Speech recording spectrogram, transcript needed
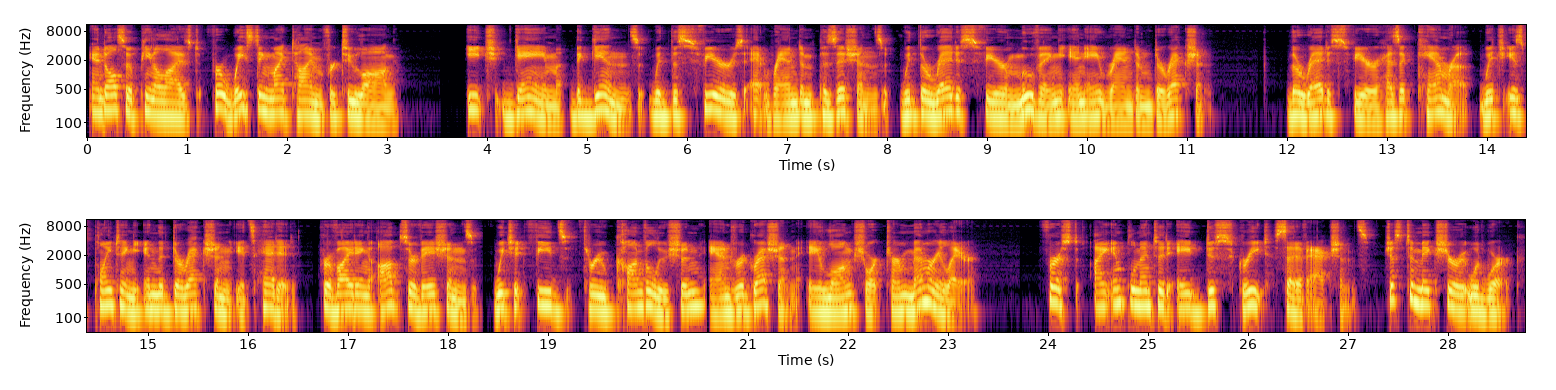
and also penalized for wasting my time for too long. Each game begins with the spheres at random positions, with the red sphere moving in a random direction. The red sphere has a camera which is pointing in the direction it's headed, providing observations which it feeds through convolution and regression, a long short term memory layer. First, I implemented a discrete set of actions, just to make sure it would work.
